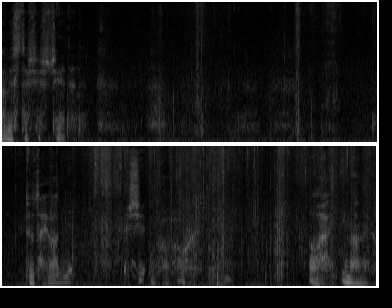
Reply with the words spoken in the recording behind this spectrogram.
Tam jest też jeszcze jeden. Tutaj ładnie się uchował. O, i mamy go.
